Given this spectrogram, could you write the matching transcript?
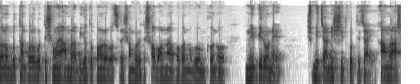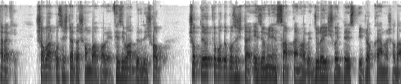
গণভ্যুত্থান পরবর্তী সময়ে আমরা বিগত পনেরো বছরে সংঘটিত সব অন্যায়, অপকর্ম, গুম, খুন ও নিপীড়নের বিচার নিশ্চিত করতে চাই। আমরা আশা রাখি সবার প্রচেষ্টা তা সম্ভব হবে। ফেসিবাদ বিরোধী সব শক্তির ঐক্যবদ্ধ প্রচেষ্টায় এই জমিন ইনসাফ কায়েম হবে। জুলাই শহীদদের স্পিড রক্ষায় আমরা সদা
